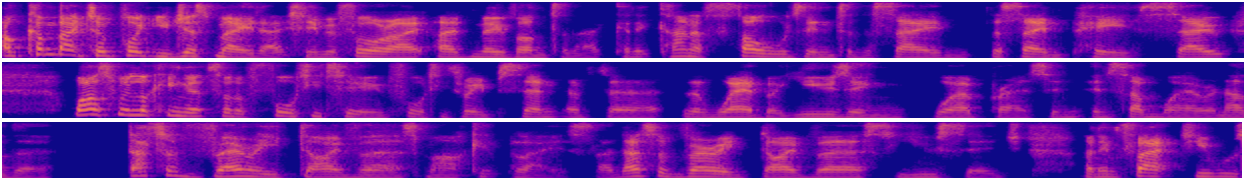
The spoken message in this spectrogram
I'll come back to a point you just made actually before I, I move on to that because it kind of folds into the same the same piece. So whilst we're looking at sort of 42, 43% of the, the web are using WordPress in, in some way or another, that's a very diverse marketplace. Like that's a very diverse usage. And in fact, you will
